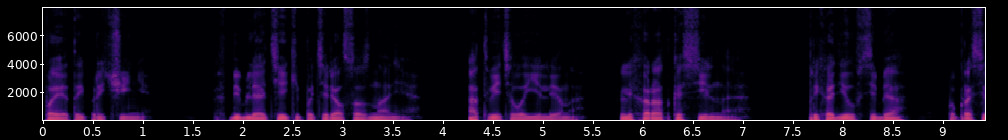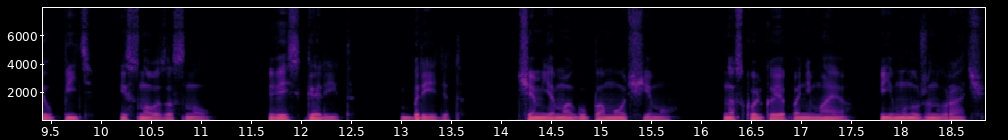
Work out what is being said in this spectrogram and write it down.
по этой причине. «В библиотеке потерял сознание», — ответила Елена. «Лихорадка сильная. Приходил в себя, попросил пить и снова заснул. Весь горит, бредит. Чем я могу помочь ему? Насколько я понимаю, ему нужен врач.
